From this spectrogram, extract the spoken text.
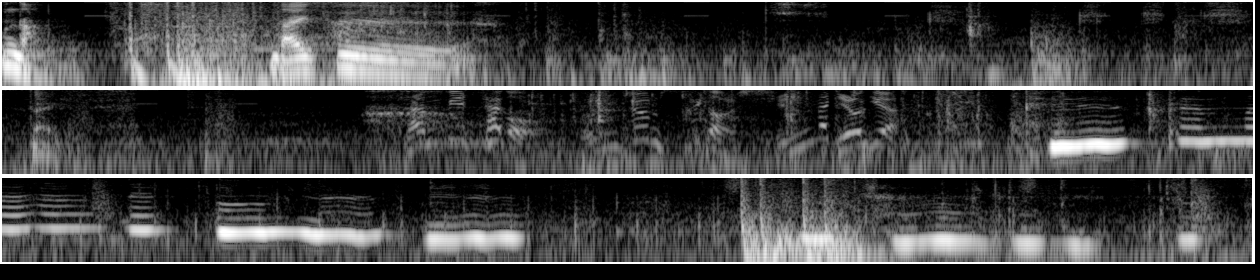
온다 나이스 나이스 장비 사고. 돈좀 쓰고 신나. 여기야. 그때 마음에 온 나는 사랑했었어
